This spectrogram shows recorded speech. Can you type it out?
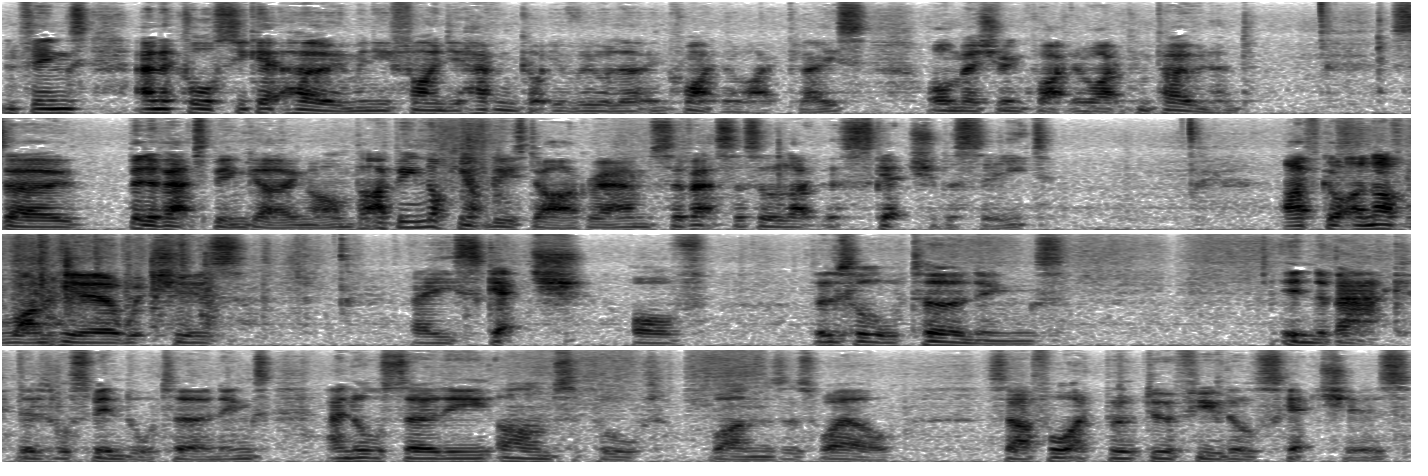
and things. And of course you get home and you find you haven't got your ruler in quite the right place or measuring quite the right component. So a bit of that's been going on, but I've been knocking up these diagrams. So that's sort of like the sketch of the seat. I've got another one here, which is a sketch of the little turnings in the back, the little spindle turnings, and also the arm support ones as well. So I thought I'd do a few little sketches.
